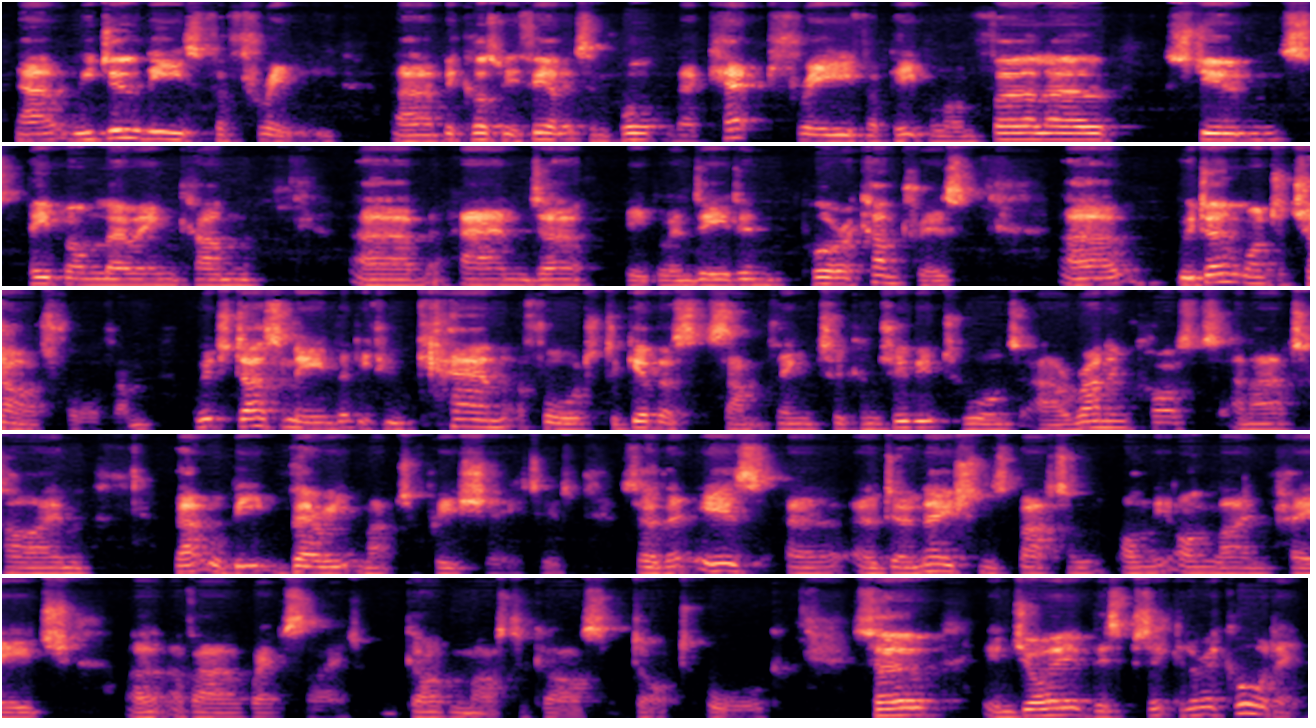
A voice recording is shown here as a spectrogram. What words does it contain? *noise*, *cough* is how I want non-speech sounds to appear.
Now, we do these for free, uh, because we feel it's important they're kept free for people on furlough, students, people on low income, um, and uh, people indeed in poorer countries. Uh, we don't want to charge for them, which does mean that if you can afford to give us something to contribute towards our running costs and our time, that will be very much appreciated. So there is a, a donations button on the online page uh, of our website, gardenmasterclass.org. So enjoy this particular recording.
